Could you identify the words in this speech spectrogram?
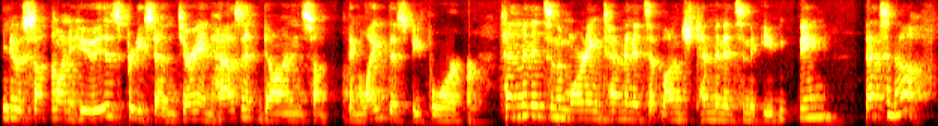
you know, someone who is pretty sedentary and hasn't done something like this before, 10 minutes in the morning, 10 minutes at lunch, 10 minutes in the evening, that's enough.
